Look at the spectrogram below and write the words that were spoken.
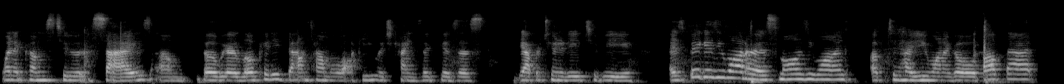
when it comes to size, um, though we are located downtown Milwaukee, which kind of gives us the opportunity to be as big as you want or as small as you want, up to how you want to go about that.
